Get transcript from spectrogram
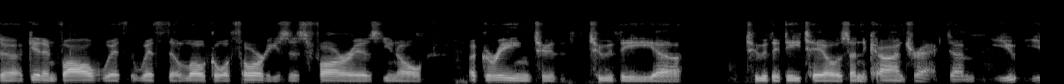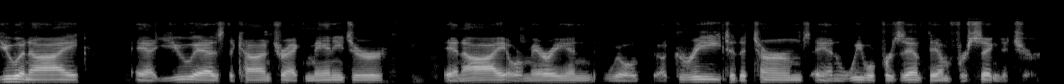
uh, get involved with, with the local authorities as far as, you know, agreeing to, to the, uh, to the details on the contract. Um, you, you and I, uh, you as the contract manager, and I or Marion will agree to the terms and we will present them for signature.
